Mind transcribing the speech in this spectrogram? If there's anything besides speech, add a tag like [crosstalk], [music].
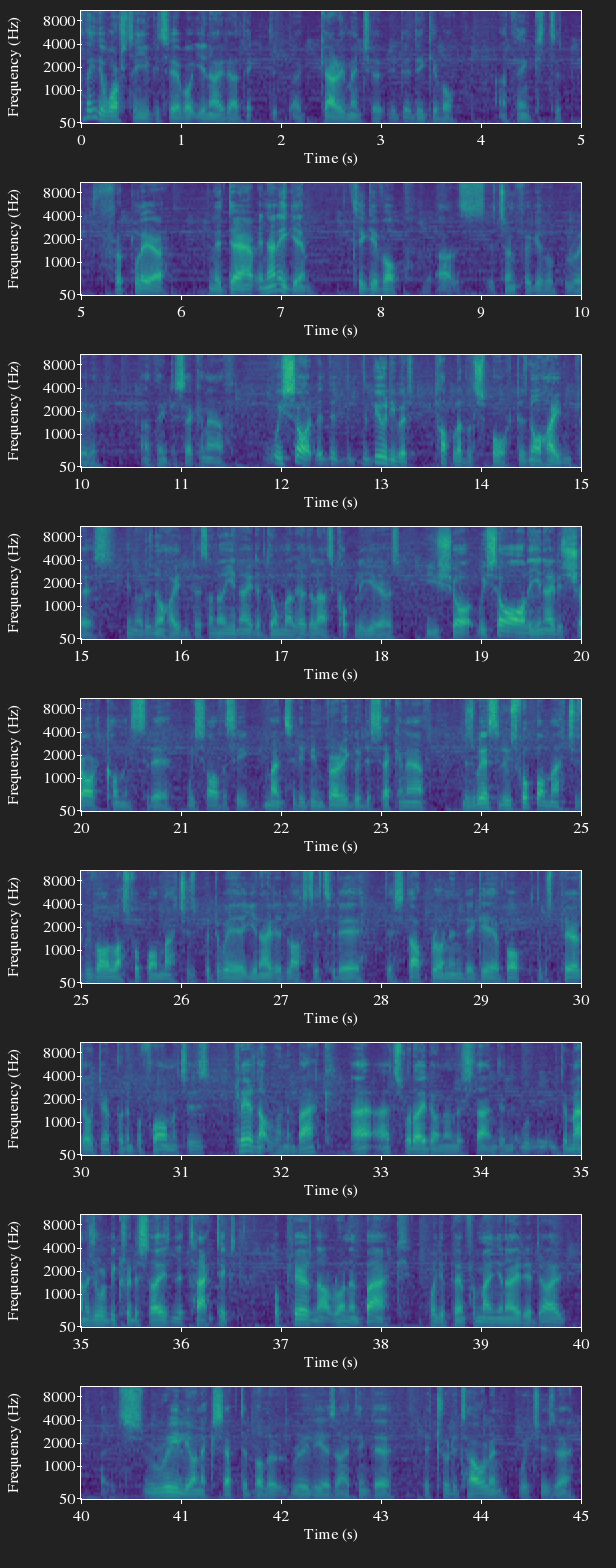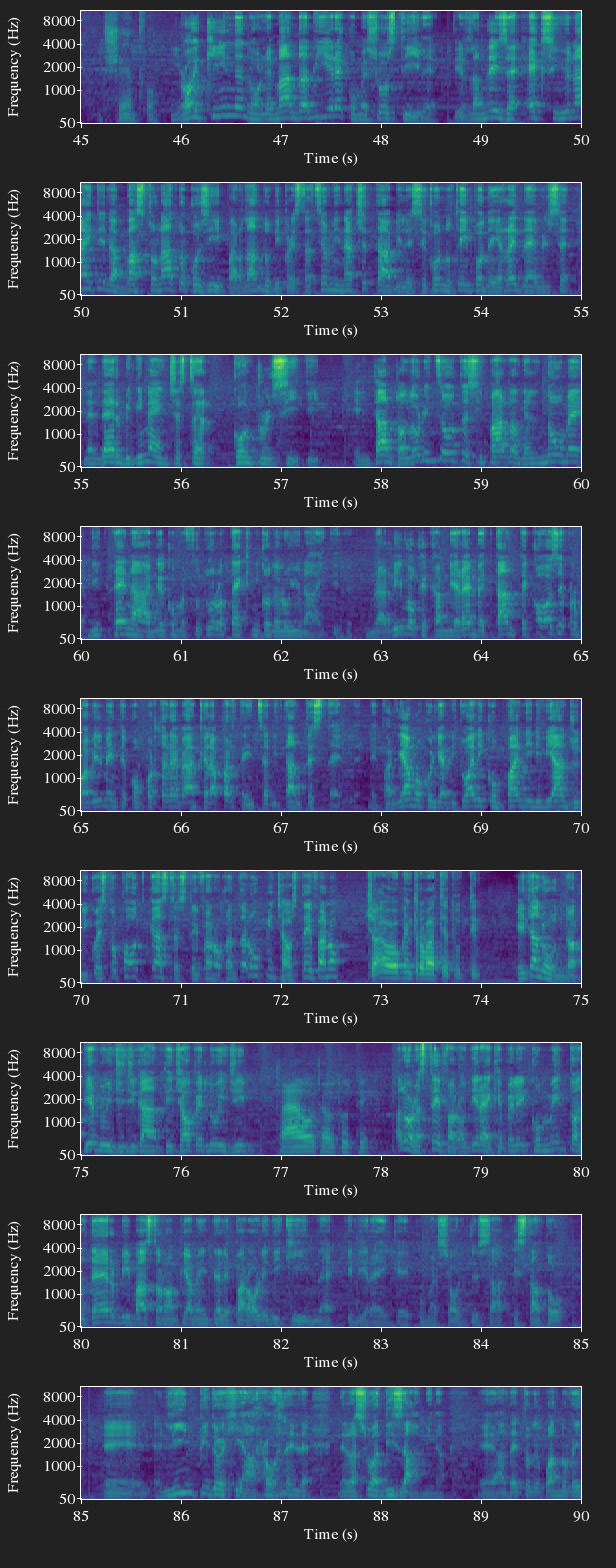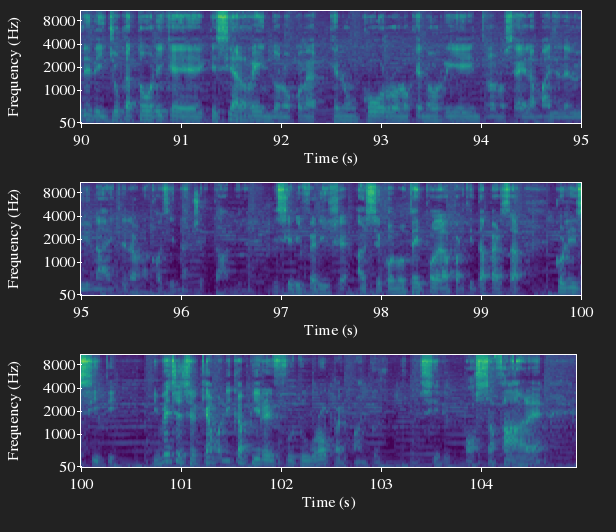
I think the worst thing you could say about United, I think uh, Gary mentioned they did give up. I think to, for a player in a der- in any game to give up, uh, it's, it's, unforgivable. Really, I think the second half we saw it. The, the, the, beauty with top level sport, there's no hiding place. You know, there's no hiding place. I know United have done well here the last couple of years. You saw we saw all the United shortcomings today. We saw obviously Man City being very good the second half. There's ways to lose football matches. We've all lost football matches, but the way United lost it today, they stopped running, they gave up. There was players out there putting performances. Players not running back. Uh, that's what I don't understand. And the manager will be criticising the tactics, but players not running back while you're playing for Man United, I, it's really unacceptable. It really is. I think they they threw the towel in, which is uh, shameful. Roy Keane non le manda a dire come suo stile. L'irlandese ex United ha bastonato così, parlando di prestazioni inaccettabili, il secondo tempo dei Red Devils nel derby di Manchester contro il City. E intanto all'orizzonte si parla del nome di Ten Hag come futuro tecnico dello United. Un arrivo che cambierebbe tante cose e probabilmente comporterebbe anche la partenza di tante stelle. Ne parliamo con gli abituali compagni di viaggio di questo podcast, Stefano Cantalupi. Ciao Stefano. Ciao, bentrovati a tutti. E da Londra Pierluigi Giganti. Ciao Pierluigi. Ciao, ciao a tutti. Allora Stefano, direi che per il commento al derby bastano ampiamente le parole di Keane, che direi che come al solito è stato eh, limpido e chiaro [laughs] nel, nella sua disamina. Eh, ha detto che quando vede dei giocatori che, che si arrendono, come, che non corrono, che non rientrano, se hai la maglia dello United è una cosa inaccettabile e si riferisce al secondo tempo della partita persa con il City. Invece cerchiamo di capire il futuro per quanto si possa fare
